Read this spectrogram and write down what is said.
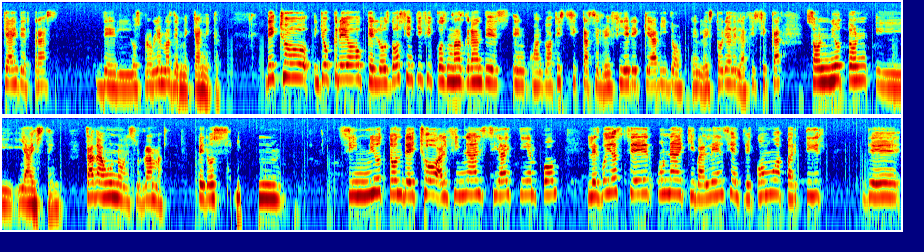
que hay detrás de los problemas de mecánica. De hecho, yo creo que los dos científicos más grandes en cuanto a física se refiere que ha habido en la historia de la física son Newton y, Einstein, cada uno en su rama. Pero sin, sin, Newton, de hecho, al final, si hay tiempo, les voy a hacer una equivalencia entre cómo a partir de,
